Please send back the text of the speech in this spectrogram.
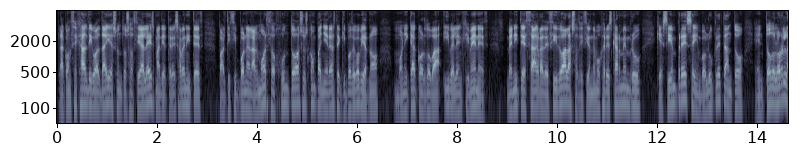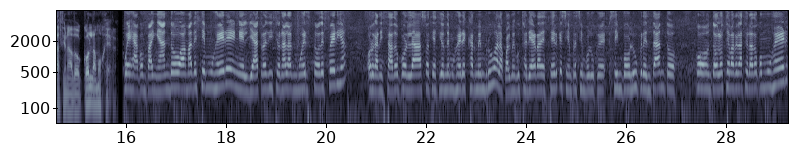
La concejal de Igualdad y Asuntos Sociales, María Teresa Benítez, participó en el almuerzo junto a sus compañeras de equipo de gobierno, Mónica Córdoba y Belén Jiménez. Benítez ha agradecido a la Asociación de Mujeres Carmen Bru que siempre se involucre tanto en todo lo relacionado con la mujer. Pues acompañando a más de 100 mujeres en el ya tradicional almuerzo de feria organizado por la Asociación de Mujeres Carmen Bru, a la cual me gustaría agradecer que siempre se, se involucren tanto con todos los temas relacionados con mujer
